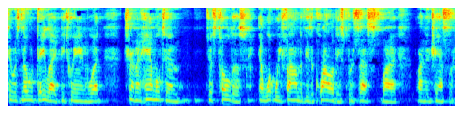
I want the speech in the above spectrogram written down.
there was no daylight between what Chairman Hamilton just told us and what we found to be the qualities possessed by our new chancellor.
